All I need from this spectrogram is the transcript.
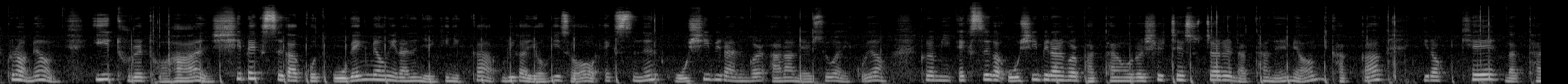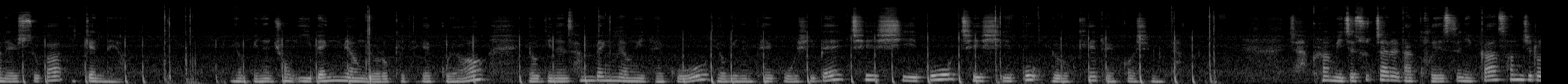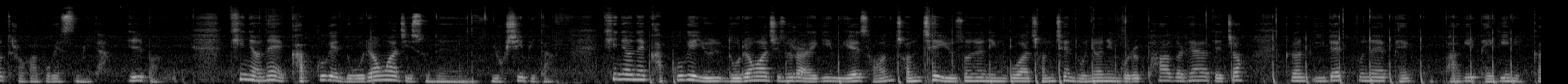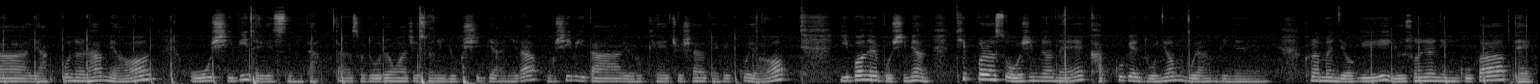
그러면 이 둘을 더한 10x가 곧 500명이라는 얘기니까 우리가 여기서 x는 50이라는 걸 알아낼 수가 있고요. 그럼 이 x가 50이라는 걸 바탕으로 실제 숫자를 나타내면 각각 이렇게 나타낼 수가 있겠네요. 여기는 총 200명 이렇게 되겠고요. 여기는 300명이 되고 여기는 150에 75, 75 이렇게 될 것입니다. 자, 그럼 이제 숫자를 다 구했으니까 선지로 들어가 보겠습니다. 1번. T년의 갑국의 노령화 지수는 60이다. T년의 갑국의 유, 노령화 지수를 알기 위해선 전체 유소년 인구와 전체 노년 인구를 파악을 해야 되죠. 그럼 200분의 100 곱하기 100이니까 약분을 하면 50이 되겠습니다. 따라서 노령화 지수는 60이 아니라 50이다. 이렇게 해주셔야 되겠고요. 2번을 보시면 T 플러스 50년의 갑국의 노년 부양비는 그러면 여기 유소년 인구가 100,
